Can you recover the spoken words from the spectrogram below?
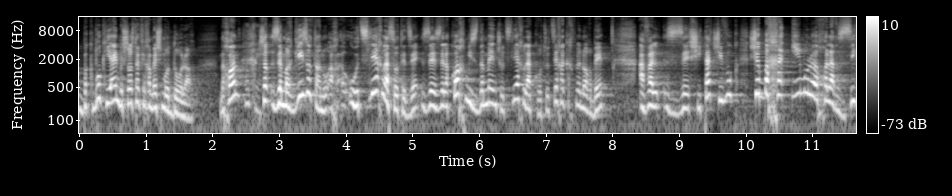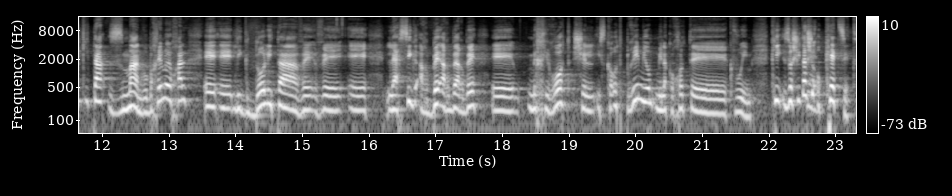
בקבוק יין ב-3,500 דולר. נכון? Okay. אוקיי. עכשיו, זה מרגיז אותנו, הוא הצליח לעשות את זה, זה, זה לקוח מזדמן שהוא הצליח לעקוץ, שהוא הצליח לקחת ממנו הרבה, אבל זה שיטת שיווק שבחיים הוא לא יכול להחזיק איתה זמן, והוא בחיים לא יוכל אה, אה, לגדול איתה ולהשיג אה, הרבה הרבה הרבה אה, מכירות של עסקאות פרימיום מלקוחות אה, קבועים. כי זו שיטה okay. כן. שעוקצת,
